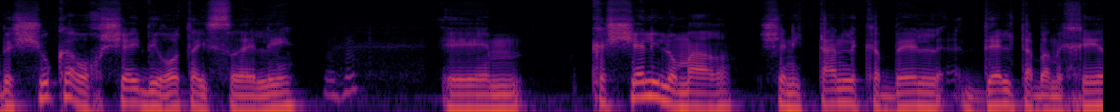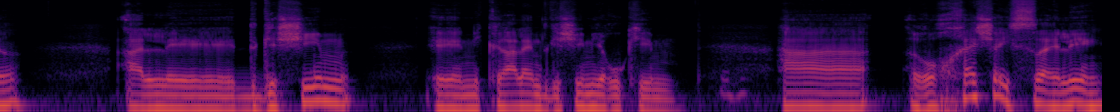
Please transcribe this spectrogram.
בשוק הרוכשי דירות הישראלי, mm-hmm. קשה לי לומר שניתן לקבל דלתא במחיר על uh, דגשים, uh, נקרא להם דגשים ירוקים. Mm-hmm. הרוכש הישראלי,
